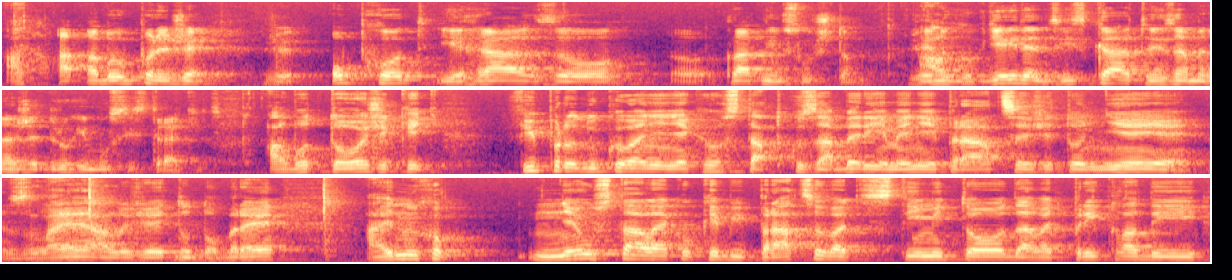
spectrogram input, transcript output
A... a alebo úplne, že, že obchod je hra so kladným súčtom. Že jednoducho, kde jeden získa, to neznamená, že druhý musí stratiť. Alebo to, že keď vyprodukovanie nejakého statku zaberie menej práce, že to nie je zlé, ale že je to dobré. A jednoducho neustále ako keby pracovať s týmito, dávať príklady,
